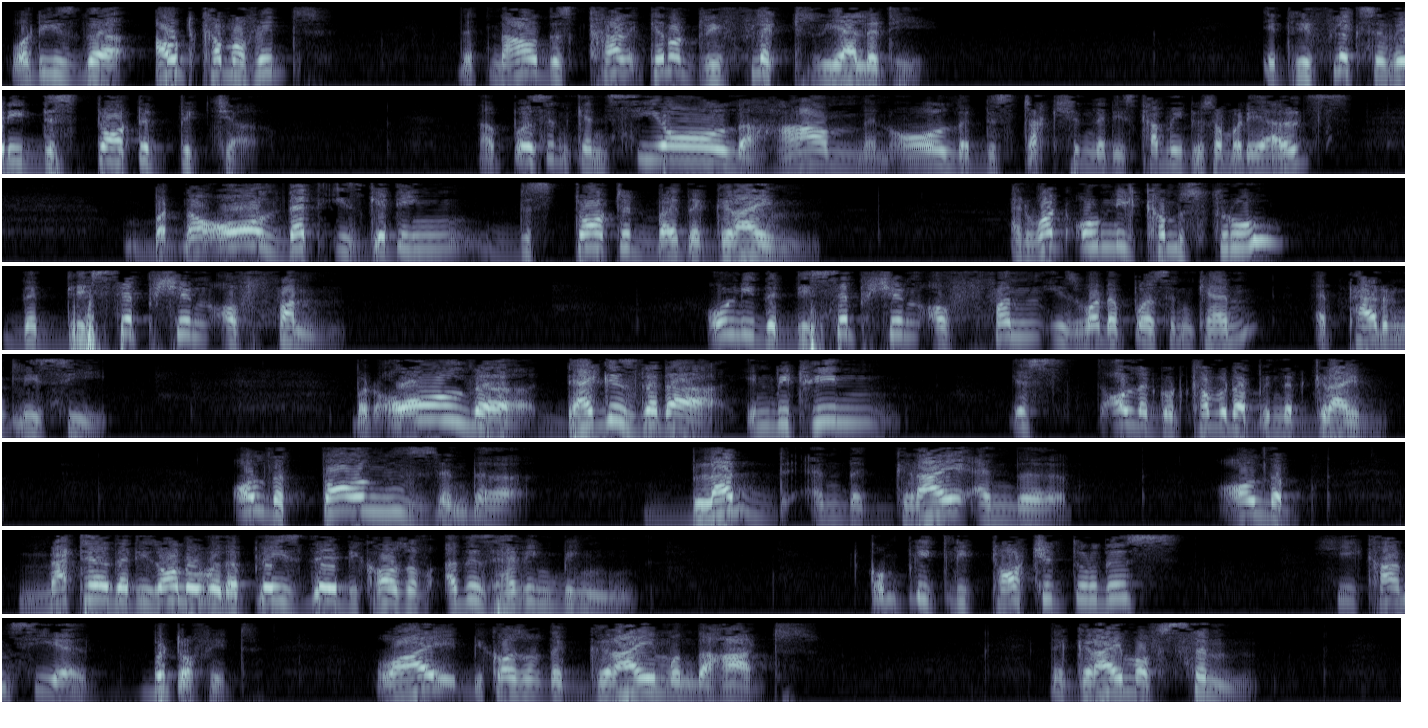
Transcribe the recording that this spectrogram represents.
what is the outcome of it? That now this cannot reflect reality. It reflects a very distorted picture. A person can see all the harm and all the destruction that is coming to somebody else, but now all that is getting distorted by the grime. And what only comes through? The deception of fun. Only the deception of fun is what a person can apparently see. But all the daggers that are in between, just all that got covered up in that grime. All the thorns and the blood and the gry and the all the matter that is all over the place there because of others having been completely tortured through this, he can't see a bit of it. Why? Because of the grime on the heart. The grime of sin.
